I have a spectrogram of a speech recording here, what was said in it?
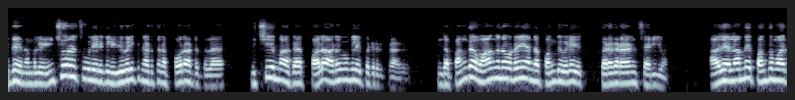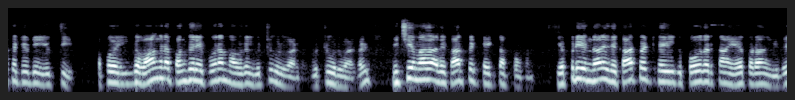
இது நம்மளுடைய இன்சூரன்ஸ் ஊழியர்கள் இதுவரைக்கும் நடத்தின போராட்டத்துல நிச்சயமாக பல அனுபவங்களை பெற்றிருக்கிறார்கள். இந்த பங்கை வாங்கின உடனே அந்த பங்கு விலை கடகடன்னு சரியும். அது எல்லாமே பங்கு மார்க்கெட்டுடைய யுக்தி. அப்போ இங்க வாங்கின பங்குகளை பூரா அவர்கள் விற்று விடுவார்கள் விற்று விடுவார்கள் நிச்சயமாக அது கார்பரேட் கைக்கு தான் போகும். எப்படி இருந்தாலும் இது கார்ப்பரேட் கைகளுக்கு போவதற்கான ஏற்படாத இது.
